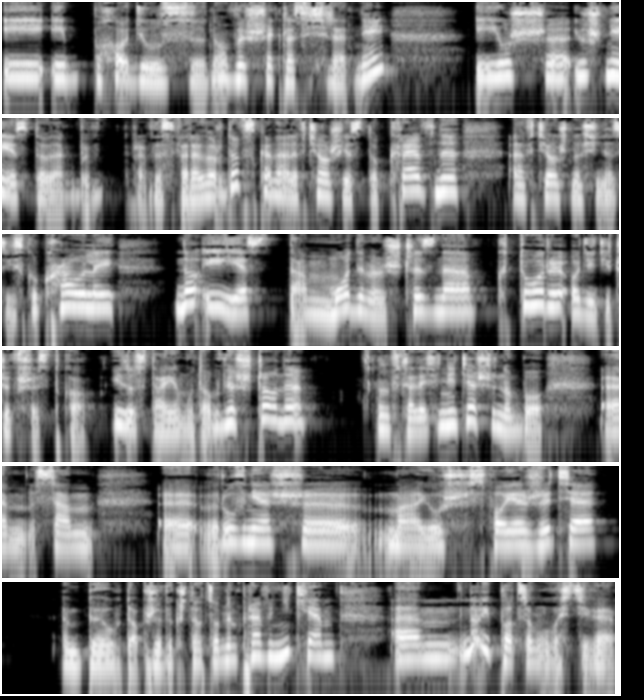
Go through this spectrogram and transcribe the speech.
i, i pochodził z no, wyższej klasy średniej. I już, już nie jest to jakby, prawda, sfera lordowska, no ale wciąż jest to krewny, wciąż nosi nazwisko Crowley, no i jest tam młody mężczyzna, który odziedziczy wszystko i zostaje mu to obwieszczone. On wcale się nie cieszy, no bo um, sam um, również um, ma już swoje życie. Był dobrze wykształconym prawnikiem. no i po co mu właściwie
